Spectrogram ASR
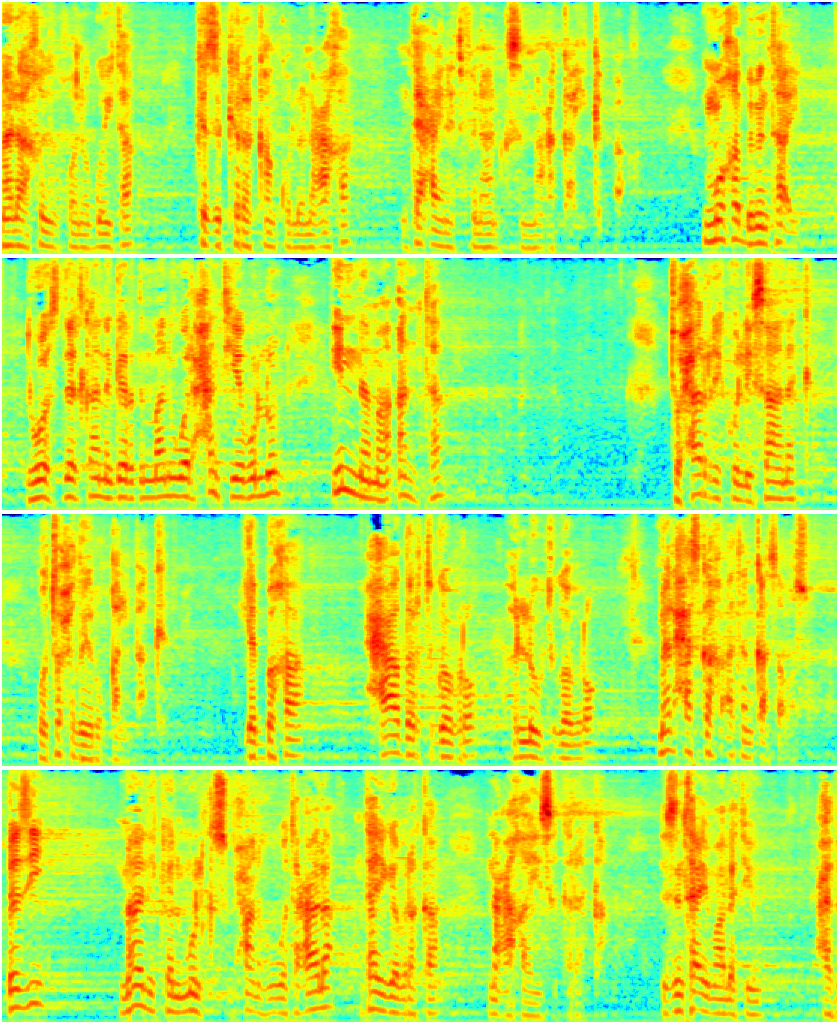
መላኺ ዝኾነ ጎይታ ክዝክረካ እንከሎ ንዓኻ እንታይ ዓይነት ፍናን ክስምዓካ ይግባእ እሞኸ ብምንታይ እዩ ዝወስደልካ ነገር ድማ ወላ ሓንቲ የብሉን ኢነማ ኣንታ ትሐሪኩ ሊሳነክ ወቱሕዲሩ ቀልበክ ልብኻ ሓድር ትገብሮ ህልው ትገብሮ መልሓስካ ከኣ ተንቀሳቕሶ በዚ ማሊከል ሙልክ ስብሓንሁ ወተዓላ እንታይ ይገብረካ ንዓኻ ይዝክረካ እዚ እንታይ እዩ ማለት እዩ ዓብ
